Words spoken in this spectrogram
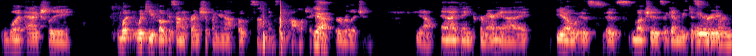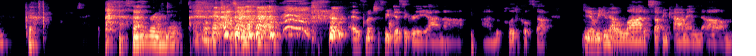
what actually, what what do you focus on in friendship when you're not focused on things like politics Yeah. or religion, you know? And I think for Mary and I, you know, as as much as again we disagree, ruined it. as much as we disagree on uh, on the political stuff, you know, we do have a lot of stuff in common. Um,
